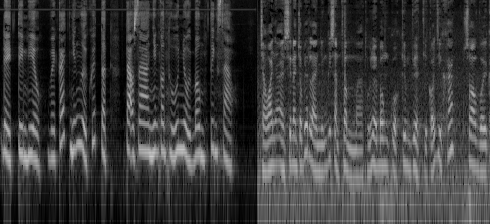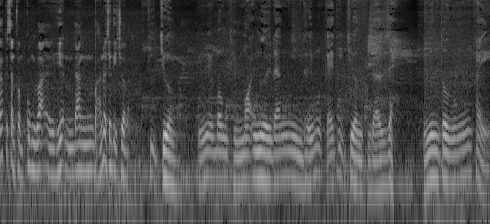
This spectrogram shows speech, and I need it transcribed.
để tìm hiểu về cách những người khuyết tật tạo ra những con thú nhồi bông tinh xảo. Chào anh, à, xin anh cho biết là những cái sản phẩm thú nhồi bông của Kim Việt thì có gì khác so với các cái sản phẩm cùng loại hiện đang bán ở trên thị trường ạ? thị trường thú nhồi bông thì mọi người đang nhìn thấy một cái thị trường giá rẻ nhưng tôi cũng phải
